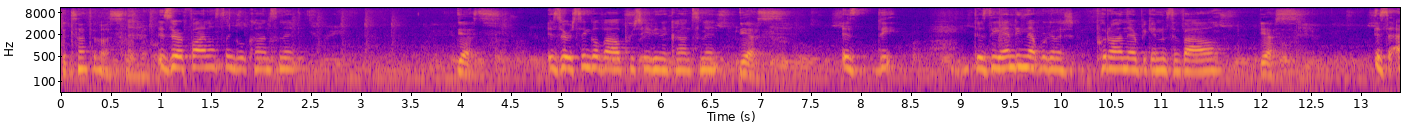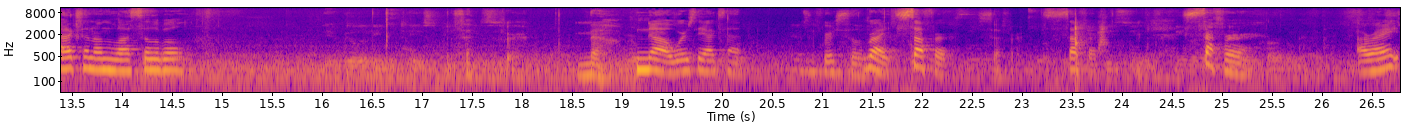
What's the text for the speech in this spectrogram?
it's not the last syllable. Is there a final single consonant? Yes, Is there a single vowel preceding the consonant? yes, Is the, does the ending that we're going to put on there begin with a vowel? yes. Is the accent on the last syllable? Suffer. No, No, where's the accent? it's the first syllable. Right, suffer, Suffer. suffer, suffer. All right?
